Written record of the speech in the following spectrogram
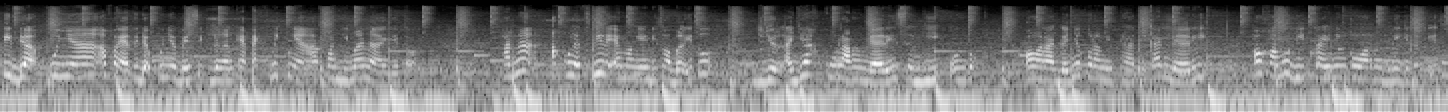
tidak punya apa ya tidak punya basic dengan kayak tekniknya apa gimana gitu karena aku lihat sendiri emang yang difabel itu jujur aja kurang dari segi untuk olahraganya kurang diperhatikan dari oh kamu di training ke luar negeri gitu itu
